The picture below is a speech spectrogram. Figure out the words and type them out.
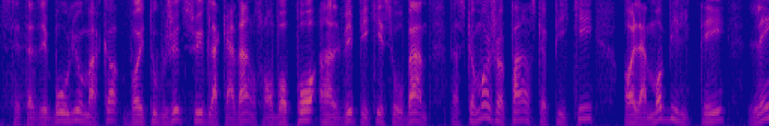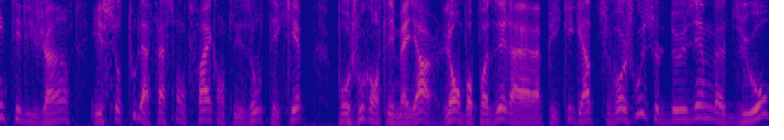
c'est-à-dire Beaulieu Marca, va être obligé de suivre la cadence. On ne va pas enlever Piqué Souban. Parce que moi, je pense que Piqué a la mobilité, l'intelligence et surtout la façon de faire contre les autres équipes pour jouer contre les meilleurs. Là, on ne va pas dire à Piqué, regarde, tu vas jouer sur le deuxième duo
